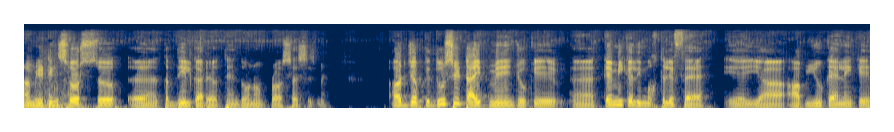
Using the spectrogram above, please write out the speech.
हम हीटिंग सोर्स तब्दील कर रहे होते हैं दोनों प्रोसेस में। और जबकि दूसरी टाइप में, जो कि केमिकली मुख्तलिफ़ है, या आप यूँ कह लें कि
